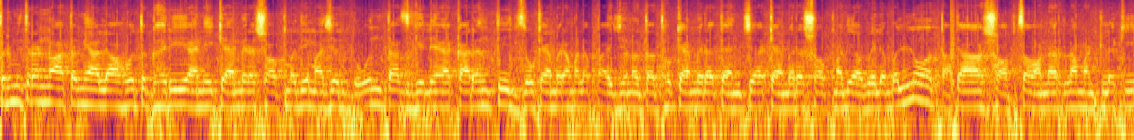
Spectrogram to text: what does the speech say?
तर मित्रांनो आता मी आलो आहोत घरी आणि कॅमेरा शॉपमध्ये. माझे दोन तास गेले आहे कारण ते जो कॅमेरा मला पाहिजे नव्हता तो कॅमेरा त्यांच्या कॅमेरा शॉपमध्ये अवेलेबल नव्हता. त्या शॉपचा ऑनरला म्हटलं की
